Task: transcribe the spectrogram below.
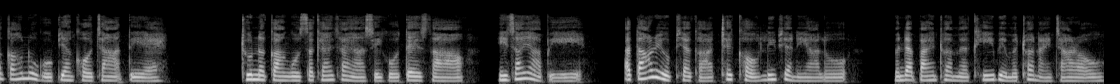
အကောင်းတို့ကိုပြန်ခေါ်ကြသေးတယ်။ထိုနှစ်ကောင်ကိုစကန်းချရာစီကိုတဲဆောင်နေကြရပြီးအသားတွေကိုဖြတ်ကထစ်ခုံလှိဖြတ်နေရလို့မနက်ပိုင်းထွက်မဲ့ခီးပင်မထွက်နိုင်ကြတော့ဘူး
